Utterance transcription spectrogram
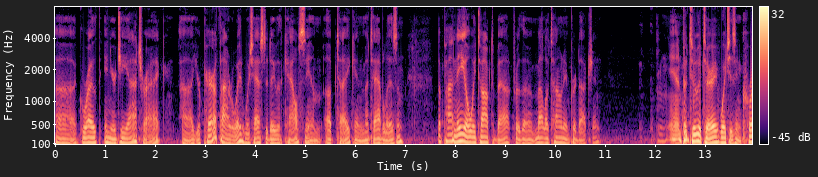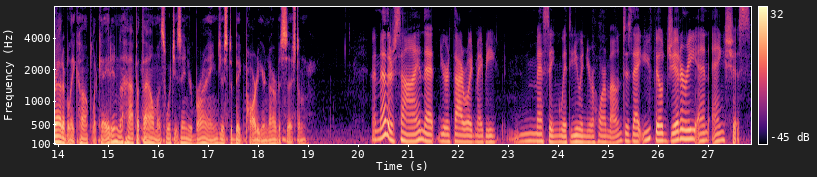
uh, growth in your GI tract. Uh, your parathyroid, which has to do with calcium uptake and metabolism. The pineal we talked about for the melatonin production. And pituitary, which is incredibly complicated, and the hypothalamus, which is in your brain, just a big part of your nervous system. Another sign that your thyroid may be messing with you and your hormones is that you feel jittery and anxious.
